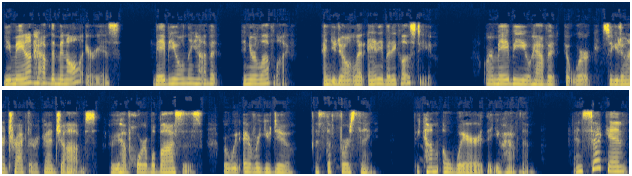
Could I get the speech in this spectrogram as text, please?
You may not have them in all areas. Maybe you only have it in your love life and you don't let anybody close to you. Or maybe you have it at work, so you don't attract the right kind of jobs, or you have horrible bosses, or whatever you do. That's the first thing. Become aware that you have them. And second,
